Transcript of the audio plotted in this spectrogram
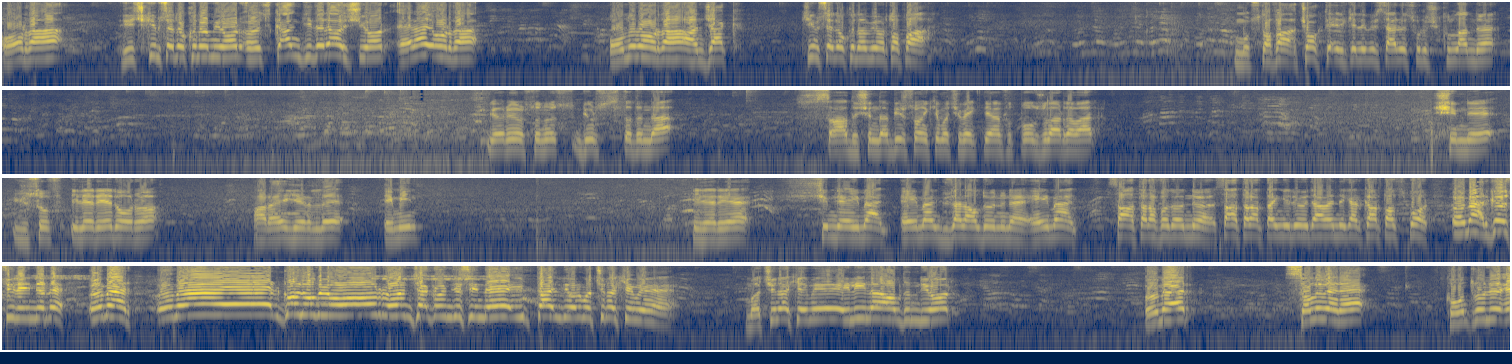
Orada hiç kimse dokunamıyor. Özkan gideri aşıyor. Eray orada. Onur orada ancak kimse dokunamıyor topa. Mustafa çok tehlikeli bir servis vuruşu kullandı. Görüyorsunuz Gürs stadında sağ dışında bir sonraki maçı bekleyen futbolcular da var. Şimdi Yusuf ileriye doğru. Araya girildi. Emin. İleriye. Şimdi Eymen. Eymen güzel aldı önüne. Eymen. Sağ tarafa döndü. Sağ taraftan geliyor Davendiger Kartal Spor. Ömer göğsüyle indirdi. Ömer. Ömer. Gol oluyor. Ancak öncesinde iptal diyor maçın hakemi. Maçın hakemi eliyle aldın diyor. Ömer. Salıver'e kontrolü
